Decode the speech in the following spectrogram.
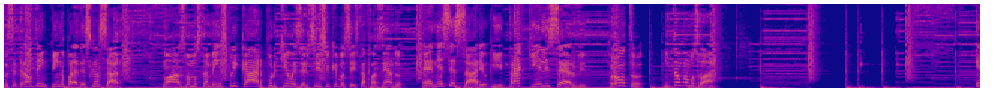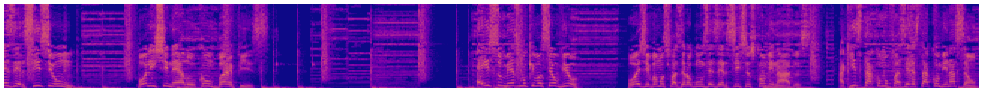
você terá um tempinho para descansar. Nós vamos também explicar por que o exercício que você está fazendo é necessário e para que ele serve. Pronto? Então vamos lá. Exercício 1. Polichinelo com burpees. É isso mesmo que você ouviu. Hoje vamos fazer alguns exercícios combinados. Aqui está como fazer esta combinação.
